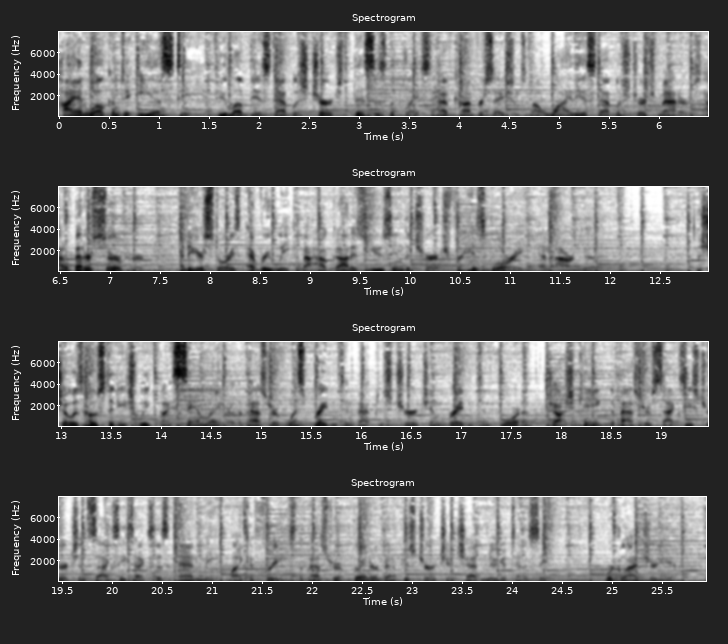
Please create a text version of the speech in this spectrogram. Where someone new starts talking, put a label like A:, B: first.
A: Hi, and welcome to EST. If you love the established church, this is the place to have conversations about why the established church matters, how to better serve her, and to hear stories every week about how God is using the church for His glory and our good. The show is hosted each week by Sam Rainer, the pastor of West Bradenton Baptist Church in Bradenton, Florida, Josh King, the pastor of Saxe's Church in Saxe, Texas, and me, Micah Fries, the pastor of Brainerd Baptist Church in Chattanooga, Tennessee. We're glad you're here.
